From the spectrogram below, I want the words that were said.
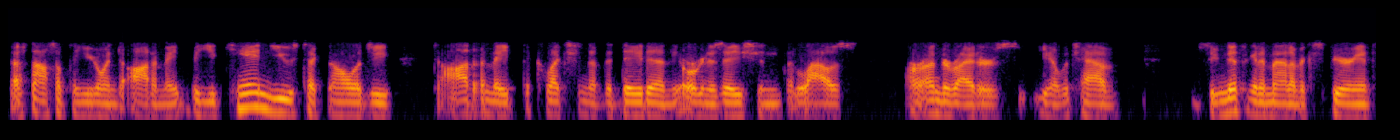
that's not something you're going to automate. But you can use technology to automate the collection of the data and the organization that allows our underwriters, you know, which have significant amount of experience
